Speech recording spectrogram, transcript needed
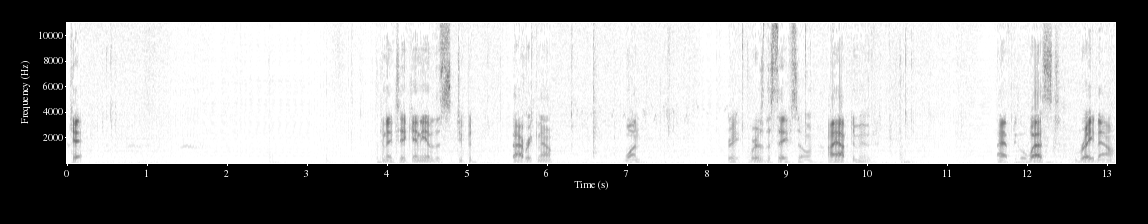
Okay. Can I take any of this stupid fabric now? One. Great. Where's the safe zone? I have to move. I have to go west right now.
